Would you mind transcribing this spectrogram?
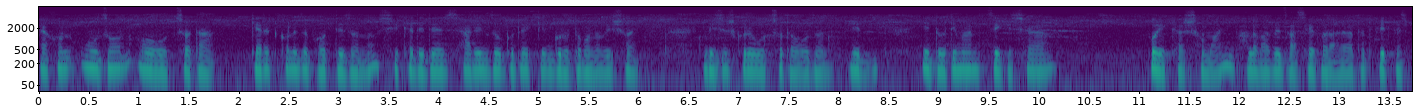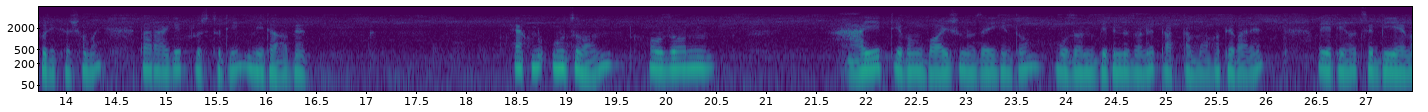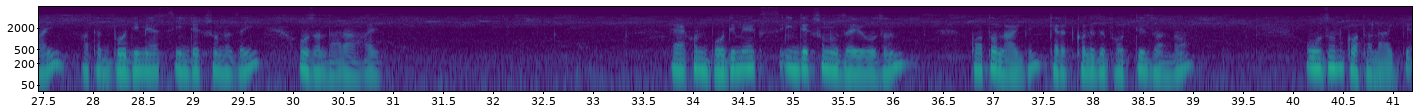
এখন ওজন ও উচ্চতা ক্যারেট কলেজে ভর্তির জন্য শিক্ষার্থীদের শারীরিক যোগ্যতা একটি গুরুত্বপূর্ণ বিষয়, বিশেষ করে উচ্চতা ওজন। এই দুটি মান চিকিৎসা পরীক্ষার সময় ভালোভাবে যাচাই করা হয়, অর্থাৎ ফিটনেস পরীক্ষার সময় তার আগে প্রস্তুতি নিতে হবে। এখন ওজন ওজন হাইট এবং বয়স অনুযায়ী কিন্তু ওজন বিভিন্ন জনের তারতম্য হতে পারে। এটি হচ্ছে বিএমআই অর্থাৎ বডি ম্যাস ইন্ডেক্স অনুযায়ী ওজন ধরা হয়। এখন বডি ম্যাক্স ইন্ডেক্স অনুযায়ী ওজন কত লাগবে? ক্যারেট কলেজে ভর্তির জন্য ওজন কত লাগবে?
